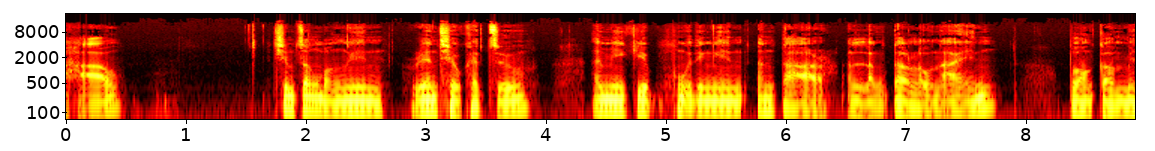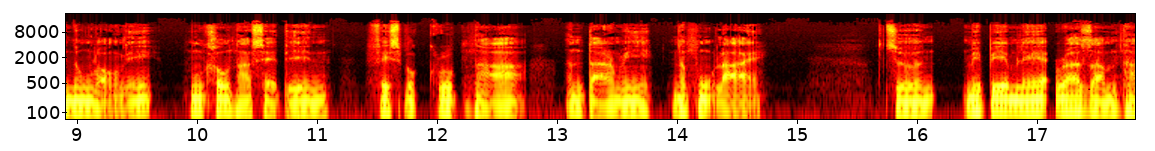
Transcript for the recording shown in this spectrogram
a haw chim chang bangin rian cheu khat chu ami kip hu ding in an tar an lang tar lo nain pong kam minung long ni mung khau na se tin facebook group na an tar mi na mu lai chun mi pem le razam na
